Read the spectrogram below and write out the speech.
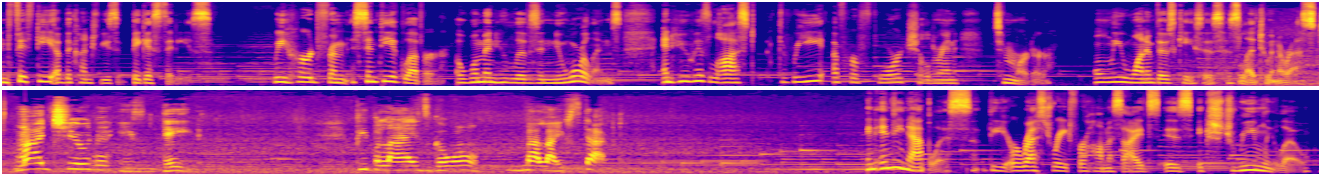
in 50 of the country's biggest cities. We heard from Cynthia Glover, a woman who lives in New Orleans and who has lost three of her four children to murder. Only one of those cases has led to an arrest. My children is dead people's lives go on. My life stopped. In Indianapolis, the arrest rate for homicides is extremely low,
